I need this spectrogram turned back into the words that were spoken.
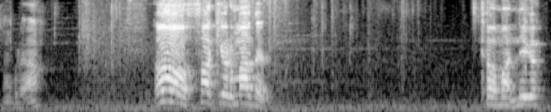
Dobra. Ah. Oh, fuck your mother. Come on, nigga.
